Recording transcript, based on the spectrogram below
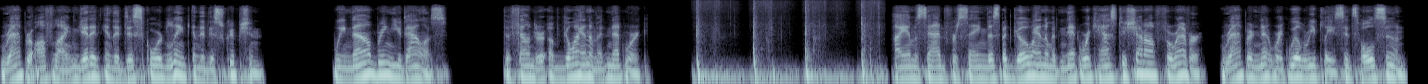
Wrapper Offline get it in the Discord link in the description. We now bring you Dallas, the founder of GoAnimate Network. I am sad for saying this but GoAnimate Network has to shut off forever. Wrapper Network will replace its whole soon.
